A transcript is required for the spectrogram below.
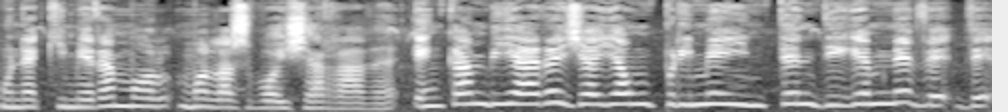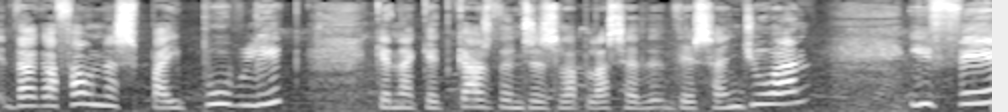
una quimera molt, molt esbojarrada. En canvi, ara ja hi ha un primer intent, diguem-ne, d'agafar un espai públic, que en aquest cas doncs, és la plaça de, de Sant Joan, i fer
